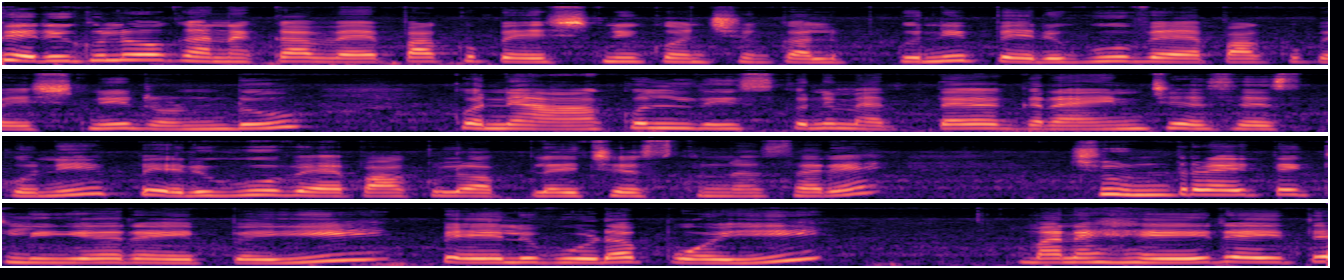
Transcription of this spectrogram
పెరుగులో గనక వేపాకు పేస్ట్ని కొంచెం కలుపుకుని పెరుగు వేపాకు పేస్ట్ని రెండు కొన్ని ఆకులు తీసుకుని మెత్తగా గ్రైండ్ చేసేసుకుని పెరుగు వేపాకులు అప్లై చేసుకున్నా సరే చుండ్రు అయితే క్లియర్ అయిపోయి పేలు కూడా పోయి మన హెయిర్ అయితే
